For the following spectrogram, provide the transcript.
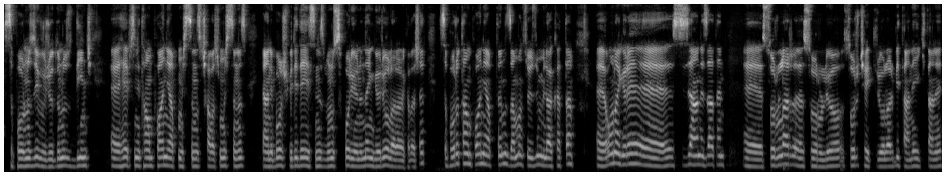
sporunuzu, vücudunuz dinç, e, hepsini tam puan yapmışsınız, çalışmışsınız. Yani boş biri değilsiniz. Bunu spor yönünden görüyorlar arkadaşlar. Sporu tam puan yaptığınız zaman sözlü mülakatta e, ona göre e, size hani zaten e, sorular e, soruluyor. Soru çektiriyorlar. Bir tane iki tane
